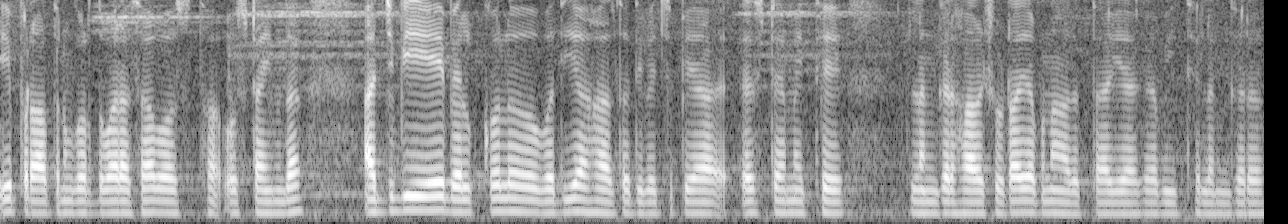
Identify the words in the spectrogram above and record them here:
ਇਹ ਪੁਰਾਤਨ ਗੁਰਦੁਆਰਾ ਸਾਹਿਬ ਉਸ ਥਾ- ਉਸ ਟਾਈਮ ਦਾ। ਅੱਜ ਵੀ ਇਹ ਬਿਲਕੁਲ ਵਧੀਆ ਹਾਲਤ ਦੇ ਵਿੱਚ ਪਿਆ। ਇਸ ਟਾਈਮ ਇੱਥੇ ਲੰਗਰ ਹਾਲ ਛੋਟਾ ਜਿਹਾ ਬਣਾ ਦਿੱਤਾ ਗਿਆ ਹੈਗਾ ਵੀ ਇੱਥੇ ਲੰਗਰ,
